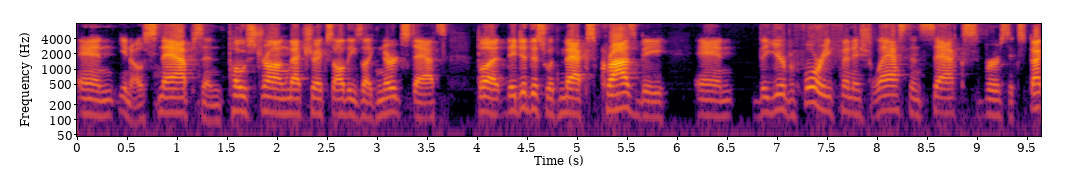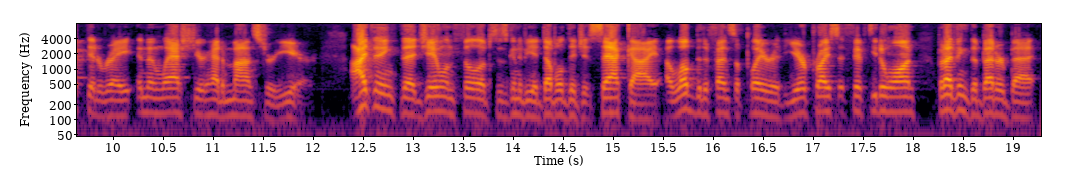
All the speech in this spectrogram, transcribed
and you know snaps and post strong metrics, all these like nerd stats. But they did this with Maxx Crosby, and the year before he finished last in sacks versus expected rate, and then last year had a monster year. I think that Jaelan Phillips is going to be a double digit sack guy. I love the defensive player of the year price at 50 to 1, but I think the better bet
